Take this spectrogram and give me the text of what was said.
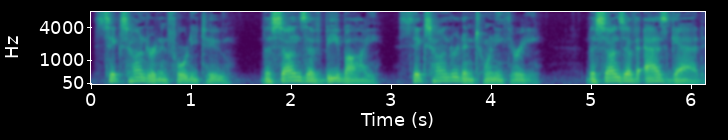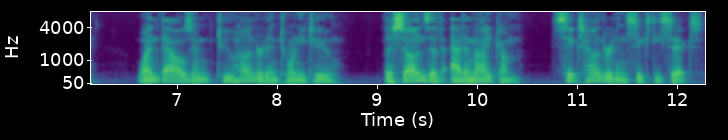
642. The sons of Bebai, 623. The sons of Azgad, 1,222. The sons of Adonikam, 666.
